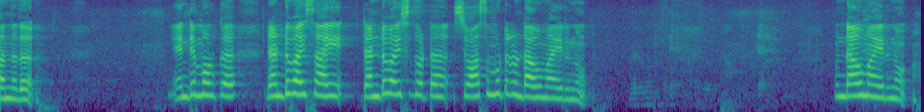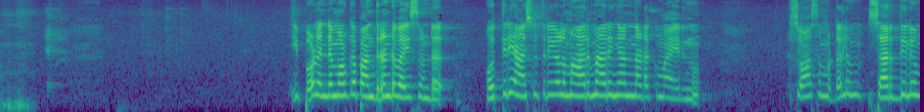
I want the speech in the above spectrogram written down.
വന്നത്. എന്റെ മോൾക്ക് രണ്ട് വയസ്സായി രണ്ട് വയസ്സ് തൊട്ട് ശ്വാസം മുട്ടലുണ്ടാവുമായിരുന്നു. ഉണ്ടാവുമായിരുന്നു. ഇപ്പോൾ എന്റെ മോൾക്ക് പന്ത്രണ്ട് വയസ്സുണ്ട്. ഒത്തിരി ആശുപത്രികൾ മാറി മാറി ഞാൻ നടക്കുമായിരുന്നു. ശ്വാസം മുട്ടലും ഛർദിലും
